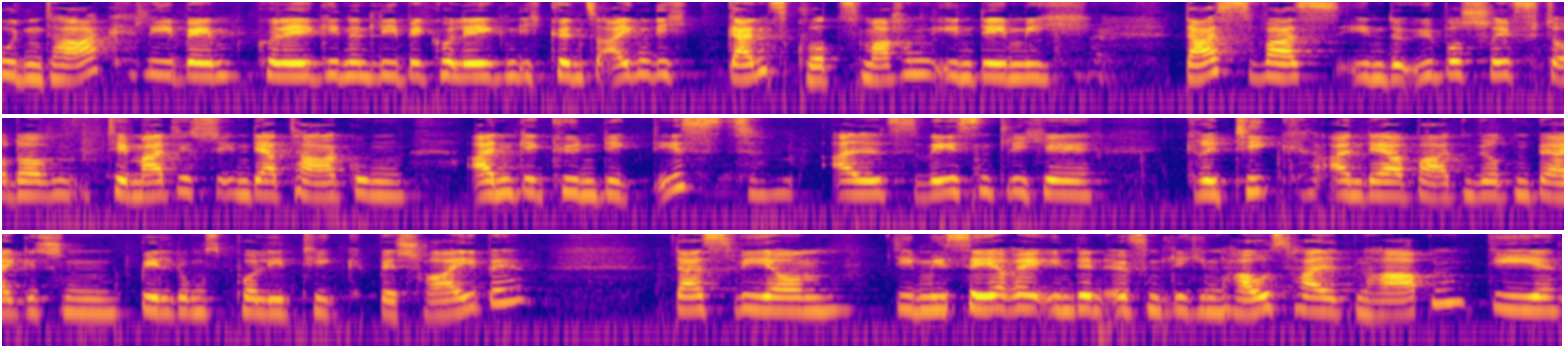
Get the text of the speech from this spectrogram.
Guten Tag, liebe Kolleginnen, liebe Kollegen. Ich könnte es eigentlich ganz kurz machen, indem ich das, was in der Überschrift oder thematisch in der Tagung angekündigt ist, als wesentliche Kritik an der baden-württembergischen Bildungspolitik beschreibe, dass wir die Misere in den öffentlichen Haushalten haben, die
